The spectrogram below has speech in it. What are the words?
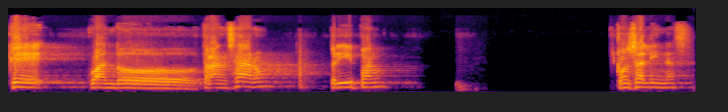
que cuando transaron PRIPAN con Salinas,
